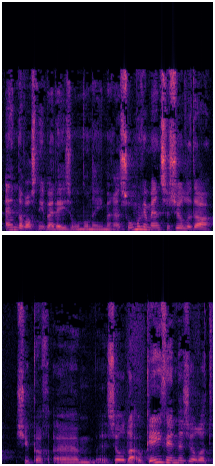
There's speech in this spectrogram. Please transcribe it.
en dat was niet bij deze ondernemer. En sommige mensen zullen dat super, um, zullen dat oké vinden, zullen het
